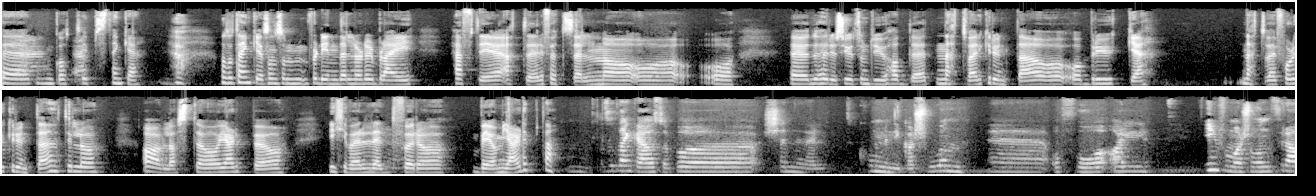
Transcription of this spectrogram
Det er et godt tips, tenker jeg. Ja. Og så tenker jeg sånn som for din del, når det ble heftig etter fødselen, og, og, og eh, det høres jo ut som du hadde et nettverk rundt deg, og, og bruker nettverk folk rundt deg til å avlaste og hjelpe, og ikke være redd for å be om hjelp, da. Så tenker jeg også på generelt kommunikasjon. Eh, å få all informasjon fra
